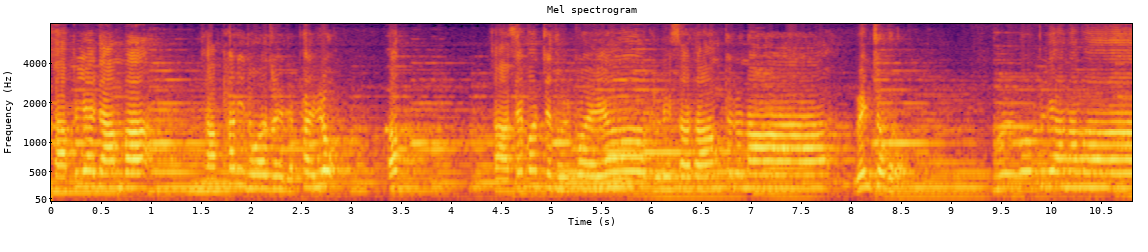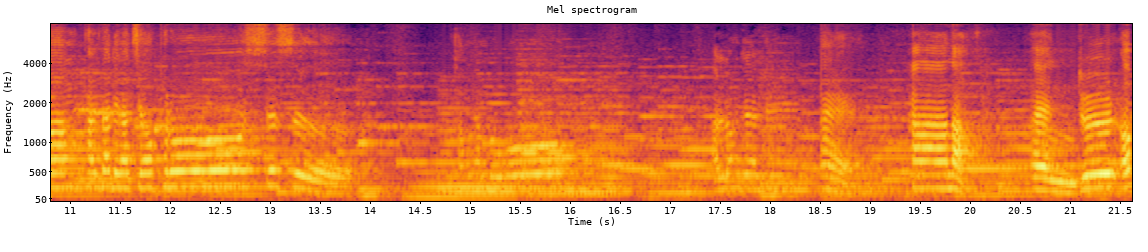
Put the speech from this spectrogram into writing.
자, 플리할 때 한 바. 자, 팔이 도와줘야 돼. 팔 위로. 업. 자, 세 번째 돌 거예요. 글리사당 트루나 왼쪽으로. 돌고 플리 하나만. 팔다리 같이 옆으로. 스스. 정면 보고. 때. 네. 하나. 앤, 둘, 업.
